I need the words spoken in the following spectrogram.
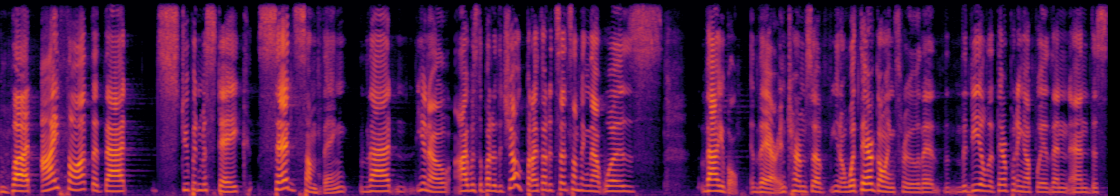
but I thought that that stupid mistake said something that, you know, I was the butt of the joke, but I thought it said something that was valuable there in terms of, you know, what they're going through, the, the deal that they're putting up with, and, and this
